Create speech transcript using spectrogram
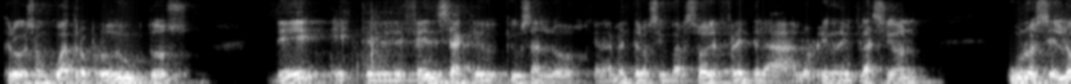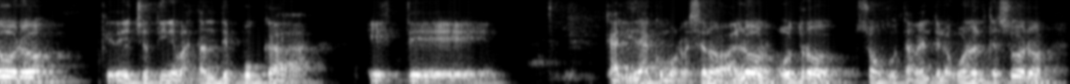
creo que son cuatro productos de, este, de defensa que, usan los, generalmente los inversores frente a, los riesgos de inflación. Uno es el oro, que de hecho tiene bastante poca este, calidad como reserva de valor. Otro son justamente los bonos del tesoro,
